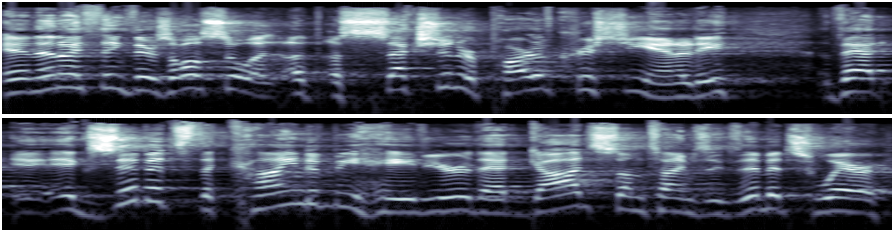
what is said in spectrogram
And then I think there's also a, a, a section or part of Christianity that exhibits the kind of behavior that God sometimes exhibits where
